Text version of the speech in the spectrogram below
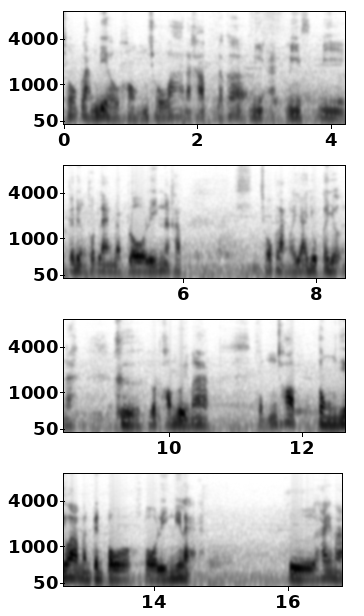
โชคหลังเดี่ยวของโชว่านะครับ แล้วก็มีมีมีกระเดื่องทดแรงแบบโปรลิงนะครับ โชคหลังระยะยุบก็เยอะนะ คือรถพร้อมลุยมาก ผมชอบตรงที่ว่ามันเป็นโปรโปรลิงนี่แหละ คือให้มา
